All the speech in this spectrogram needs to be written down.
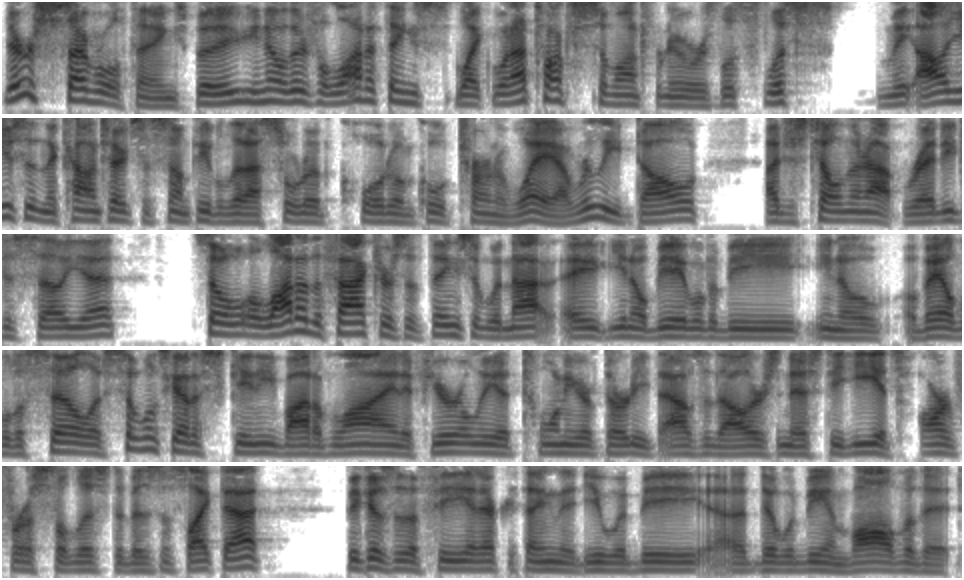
there are several things, but you know, there's a lot of things. Like when I talk to some entrepreneurs, let's let's I'll use it in the context of some people that I sort of quote unquote turn away. I really don't. I just tell them they're not ready to sell yet. So a lot of the factors of things that would not, eh, you know, be able to be, you know, available to sell. If someone's got a skinny bottom line, if you're only at twenty or thirty thousand dollars in SDE, it's hard for us to list a business like that because of the fee and everything that you would be uh, that would be involved with it.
